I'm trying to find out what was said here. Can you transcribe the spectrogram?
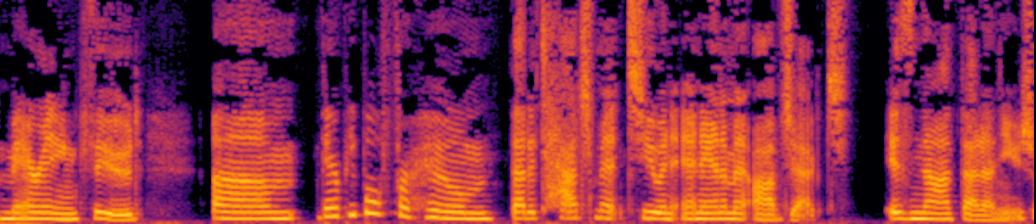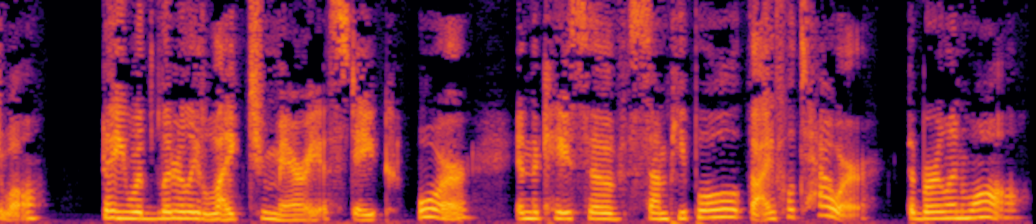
marrying food, um, there are people for whom that attachment to an inanimate object is not that unusual. They would literally like to marry a steak, or in the case of some people, the Eiffel Tower, the Berlin Wall,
